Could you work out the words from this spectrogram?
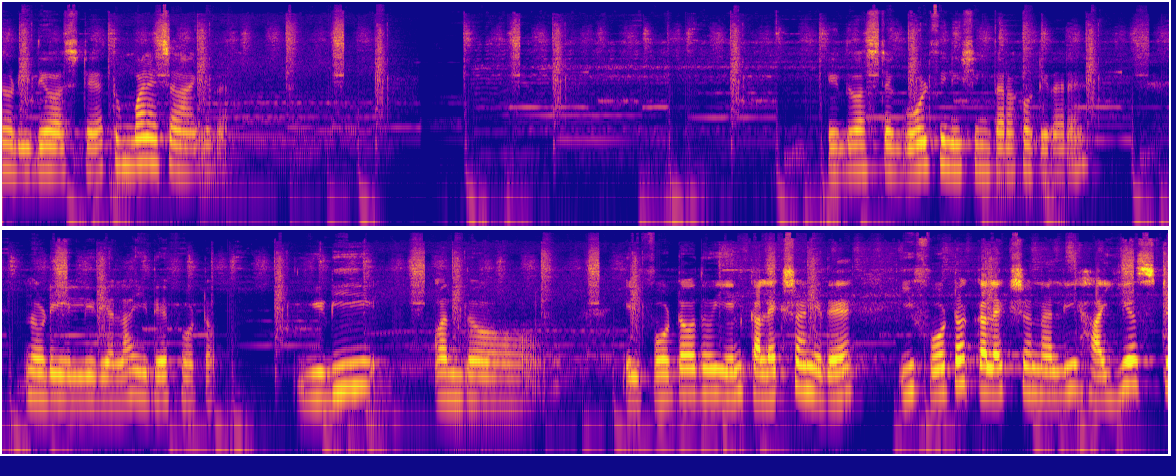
ನೋಡಿ, ಇದು ಅಷ್ಟೇ. ತುಂಬಾ ಚೆನ್ನಾಗಿದೆ. ಇದು ಅಷ್ಟೇ ಗೋಲ್ಡ್ ಫಿನಿಶಿಂಗ್ ಥರ ಕೊಟ್ಟಿದ್ದಾರೆ. ನೋಡಿ, ಇಲ್ಲಿದೆಯಲ್ಲ, ಇದೇ ಫೋಟೋ ಇಡೀ ಒಂದು, ಇಲ್ಲಿ ಫೋಟೋದು ಏನು ಕಲೆಕ್ಷನ್ ಇದೆ. ಈ ಫೋಟೋ ಕಲೆಕ್ಷನಲ್ಲಿ ಹೈಯೆಸ್ಟ್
